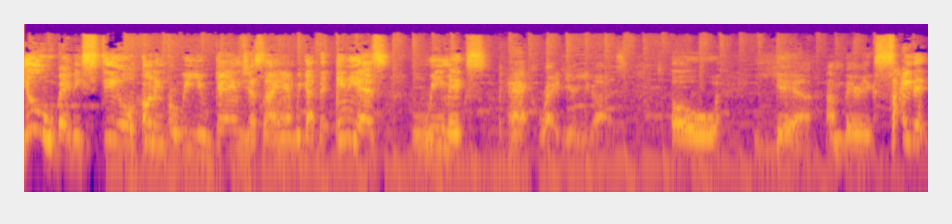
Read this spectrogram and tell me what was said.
U, baby. Still hunting for Wii U games. Yes, I am. We got the NES Remix Pack right here, you guys. Oh, yeah. I'm very excited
